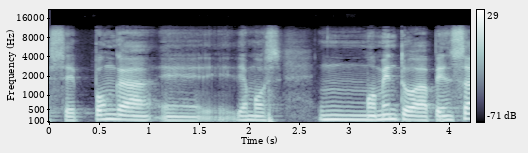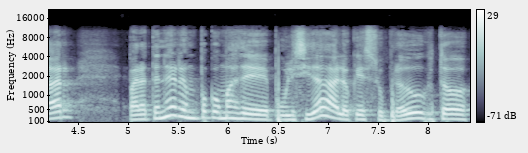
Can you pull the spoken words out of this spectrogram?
se ponga, digamos, un momento a pensar para tener un poco más de publicidad a lo que es su producto,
